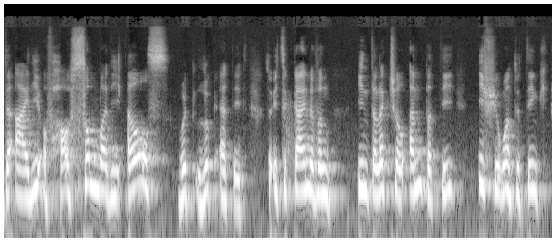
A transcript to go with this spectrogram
the idea of how somebody else would look at it. So it's a kind of an intellectual empathy if you want to think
